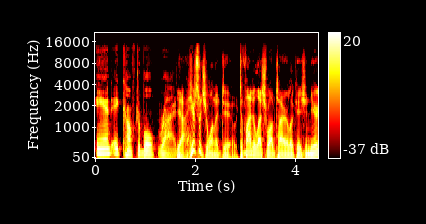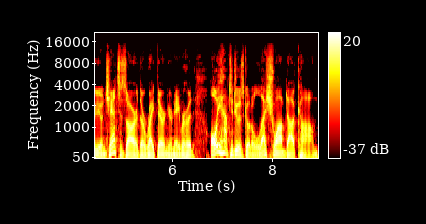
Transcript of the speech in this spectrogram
and a comfortable ride. Yeah, here's what you want to do to find a Les Schwab tire location near you, and chances are they're right there in your neighborhood. All you have to do is go to leschwab.com.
